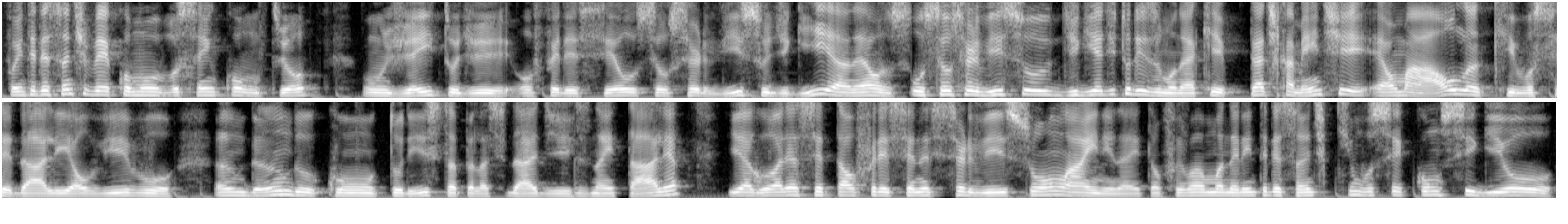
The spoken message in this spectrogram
Foi interessante ver como você encontrou um jeito de oferecer o seu serviço de guia, né? O, seu serviço de guia de turismo, né? Que praticamente é uma aula que você dá ali ao vivo, andando com o turista pela cidade na Itália, e agora você está oferecendo esse serviço online, né? Então foi uma maneira interessante que você conseguiu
